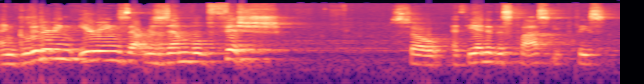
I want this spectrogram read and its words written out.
and glittering earrings that resembled fish. So at the end of this class, you please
